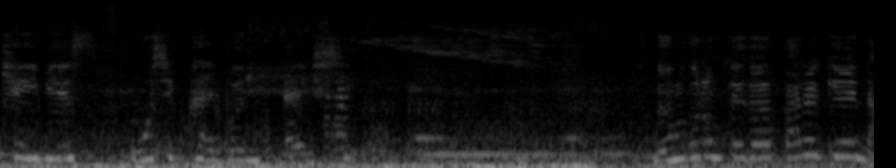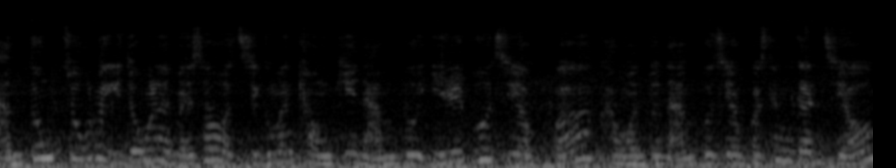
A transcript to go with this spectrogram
KBS 58분 날씨. 눈구름대가 빠르게 남동쪽으로 이동을 하면서 지금은 경기 남부 일부 지역과 강원도 남부 지역과 산간 지역,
